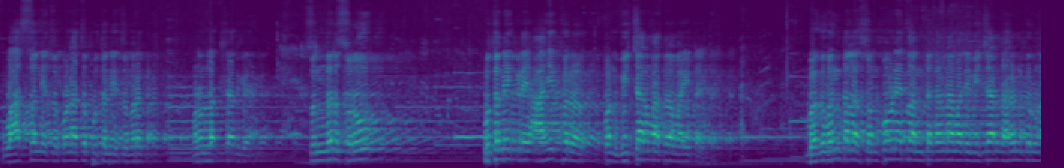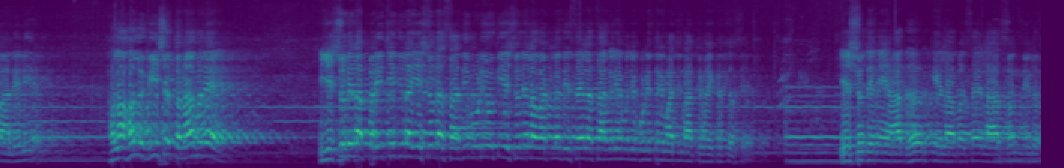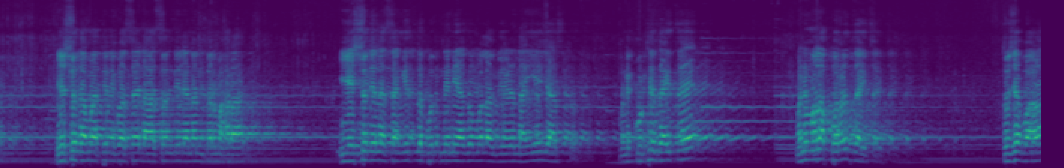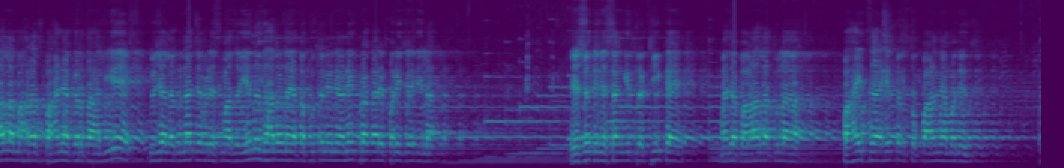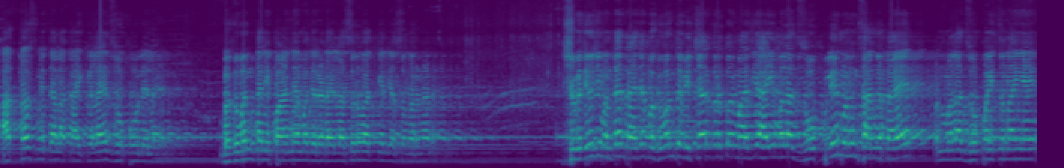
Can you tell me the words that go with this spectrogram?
वासनेचं कोणाचं पुतणेचं बरं का? म्हणून लक्षात घ्या. सुंदर स्वरूप पुतनेकडे आहे खरं पण विचार मात्र वाईट आहे. भगवंताला संपवण्याचा अंतकरणामध्ये विचार धारण करून आलेली आहे. हलाहल विष तणामध्ये आहे. यशोदेला परिचय दिला यशोदा साधी बोळी होती यशोदेला वाटलं दिसायला चांगली आहे म्हणजे कोणीतरी माझी नातेवाईकच असेल. यशोदेने आदर केला बसायला आसन दिलं. यशोदा मातेने बसायला आसन दिल्यानंतर महाराज यशोदेला सांगितलं पुतनेने अगं मला वेळ नाहीये जास्त. म्हणे कुठे जायचंय? म्हणे मला परत जायचंय. तुझ्या बाळाला महाराज पाहण्याकरता आलीये. तुझ्या लग्नाच्या वेळेस माझं येणं झालं नाही. आता पुतणीने अनेक प्रकारे परिचय दिला. यशोदेने सांगितलं ठीक आहे. माझ्या बाळाला तुला पाहायचं आहे तर तो पाळण्यामध्ये आताच मी त्याला काय केलंय झोपवलेला आहे. भगवंतानी पाळण्यामध्ये रडायला सुरुवात केली असं वर्णन शुभदेवजी म्हणतात राजा भगवंत विचार करतोय. माझी आई मला झोपली म्हणून सांगत आहे पण मला झोपायचं नाहीये.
